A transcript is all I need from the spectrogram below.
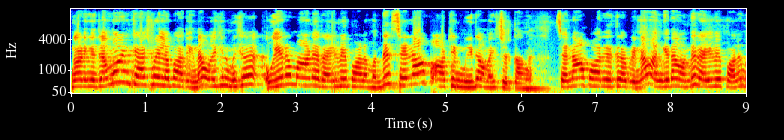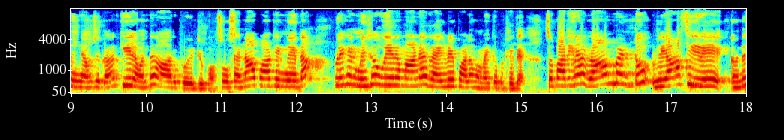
நீங்க ஜம்மு அண்ட் காஷ்மீர்ல பாத்தீங்கன்னா உலகின் மிக உயரமான ரயில்வே பாலம் வந்து செனாப் ஆற்றின் மீது அமைச்சிருக்காங்க. செனாப் ஆறு இருக்கு அப்படின்னா அங்கேதான் வந்து ரயில்வே பாலம் இங்க அமைச்சிருக்காங்க. கீழே வந்து ஆறு போயிட்டு இருக்கும். ஸோ செனாப் ஆற்றின் மீது தான் உலகின் மிக உயரமான ரயில்வே பாலம் அமைக்கப்பட்டிருக்கு. ஸோ பாத்தீங்கன்னா ராம்பன் டு ரியாசி ரே வந்து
